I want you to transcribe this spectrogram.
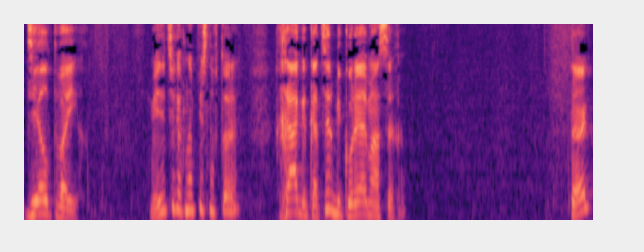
дел твоих. Видите, как написано в Торе? Хага кацир бикуря масеха. Так?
